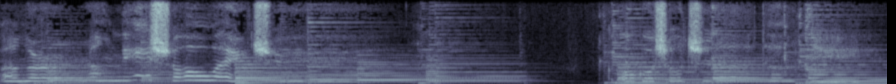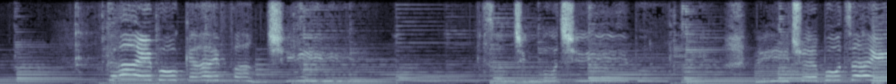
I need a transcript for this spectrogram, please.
反而让你受委屈。我手指的你，该不该放弃？曾经不弃不离，你却不在意。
